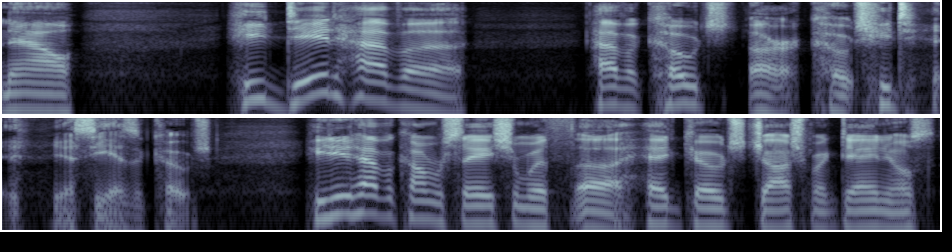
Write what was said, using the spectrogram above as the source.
Now, he did have a have a coach or a coach. He did. Yes, he has a coach. He did have a conversation with uh, head coach Josh McDaniels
